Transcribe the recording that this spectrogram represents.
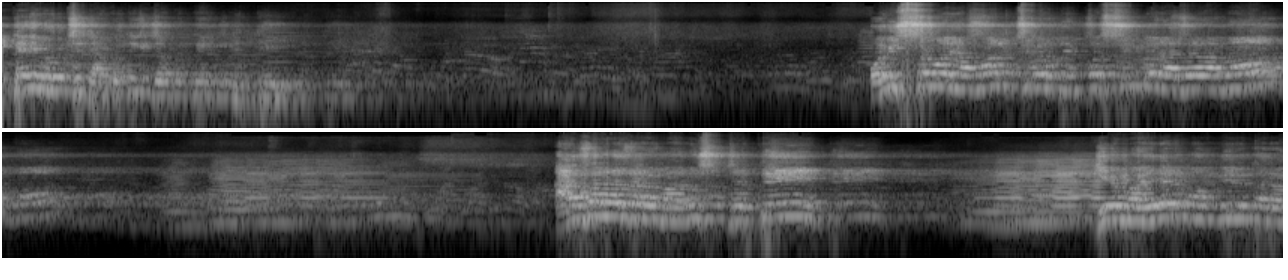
এটাই হচ্ছে জাগতিক জগতের নীতি ওই সময় আমল ছিল দিব্য সিংহ রাজার আমল। হাজার হাজার মানুষ যেতে গিয়ে মায়ের মন্দিরে তারা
